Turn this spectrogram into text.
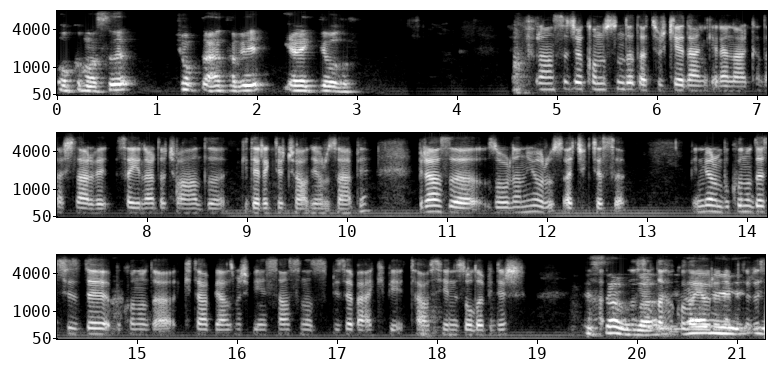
okuması çok daha tabii gerekli olur. Fransızca konusunda da Türkiye'den gelen arkadaşlar ve sayılar da çoğaldı, giderek de çoğalıyoruz abi. Biraz zorlanıyoruz açıkçası. Bilmiyorum bu konuda siz de bu konuda kitap yazmış bir insansınız. Bize belki bir tavsiyeniz olabilir. Estağfurullah. Nasıl daha kolay öğrenebiliriz?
